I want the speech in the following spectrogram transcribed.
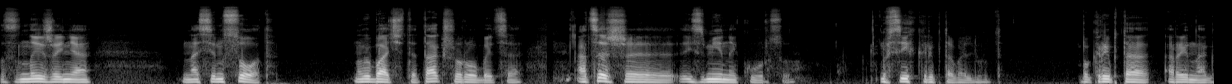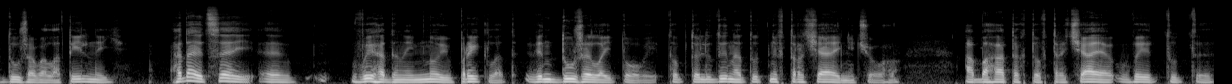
Зниження на 700. Ну, ви бачите, так, що робиться. А це ж е, і зміни курсу всіх криптовалют. Бо крипторинок дуже волатильний. Гадаю, цей е, вигаданий мною приклад, він дуже лайтовий. Тобто людина тут не втрачає нічого, а багато хто втрачає. Ви тут е,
